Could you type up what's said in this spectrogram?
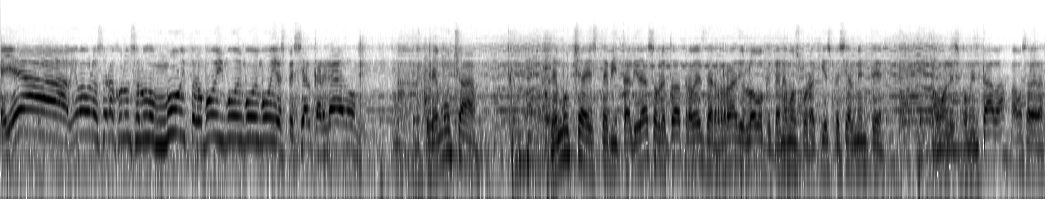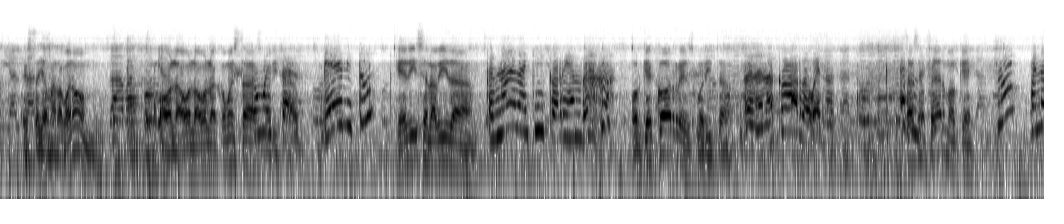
¡Eh, yeah! Bien, vámonos ahora con un saludo muy, pero muy, muy, muy, muy especial, cargado de mucha, de mucha este, vitalidad, sobre todo a través de Radio Lobo que tenemos por aquí, especialmente, como les comentaba. Vamos a ver esta llamada. Bueno, hola, hola, hola, ¿cómo estás, ¿Cómo estás? Bien, ¿y tú? ¿Qué dice la vida? Pues nada, aquí corriendo. ¿Por qué corres, güerita? bueno, no corro, bueno. ¿Estás enfermo o qué? ¿No? Bueno,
